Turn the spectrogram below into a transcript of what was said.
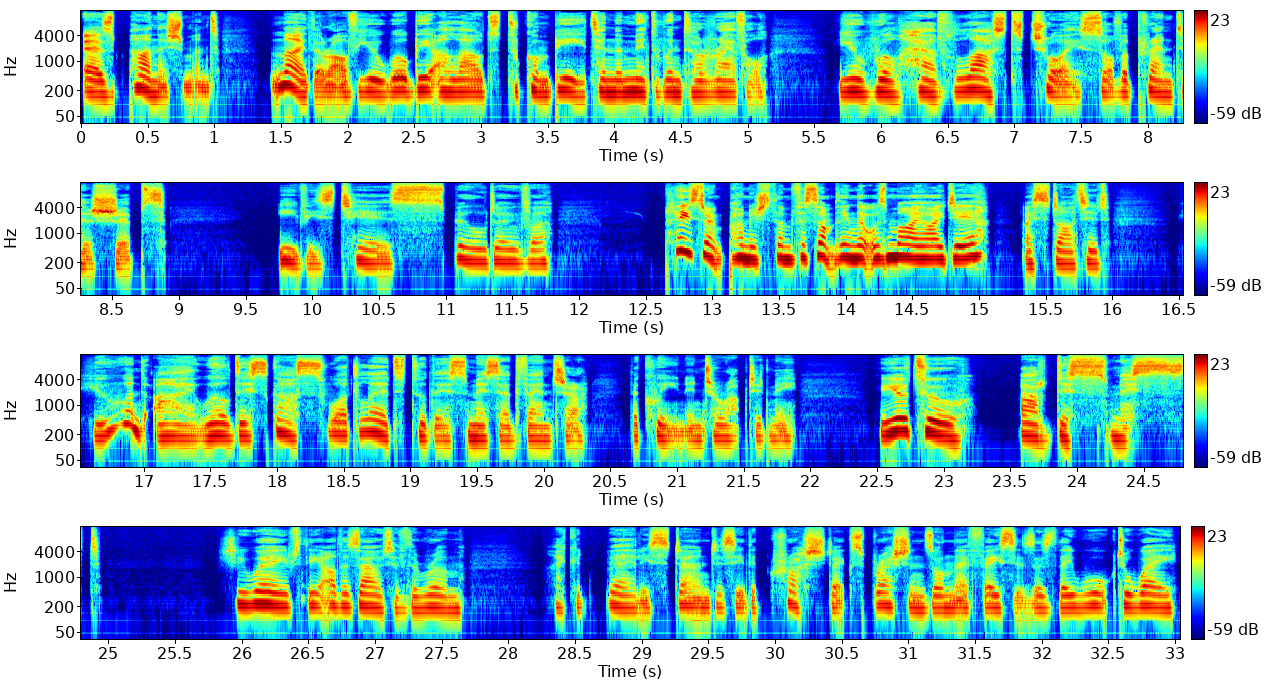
As punishment, neither of you will be allowed to compete in the midwinter revel you will have last choice of apprenticeships. Evie's tears spilled over. Please don't punish them for something that was my idea, I started. You and I will discuss what led to this misadventure, the Queen interrupted me. You two are dismissed. She waved the others out of the room. I could barely stand to see the crushed expressions on their faces as they walked away.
